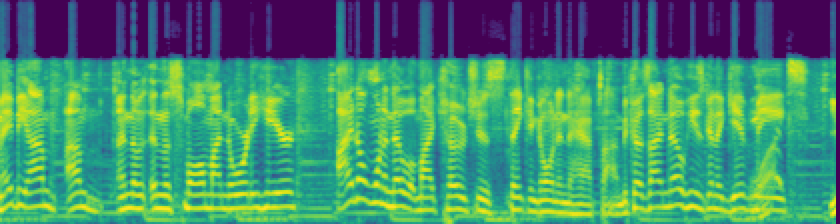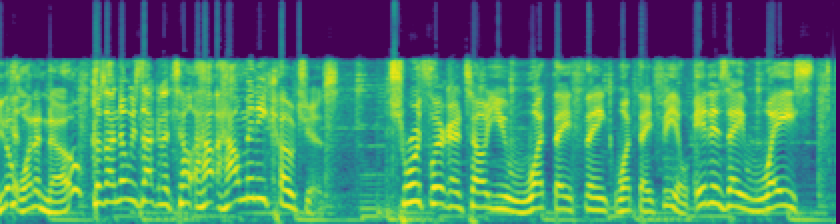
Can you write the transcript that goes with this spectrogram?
maybe I'm I'm in the in the small minority here. I don't want to know what my coach is thinking going into halftime because I know he's going to give me What? You don't want to know? because I know he's not going to tell how how many coaches truthfully are going to tell you what they think, what they feel. It is a waste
